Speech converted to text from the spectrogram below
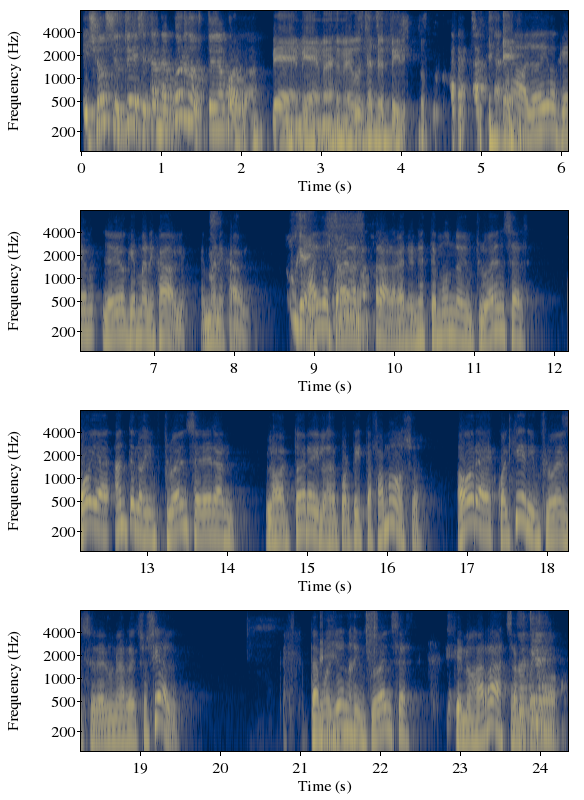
Y yo, si ustedes están de acuerdo, estoy de acuerdo. ¿eh? Bien, bien, me, gusta tu espíritu. No, yo digo que, yo digo que es manejable, es manejable. Ok, Algo te van a arrastrar. A ver, en este mundo de influencers, hoy antes los influencers eran los actores y los deportistas famosos. Ahora es cualquier influencer en una red social. Estamos llenos de influencers que nos arrastran, pero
